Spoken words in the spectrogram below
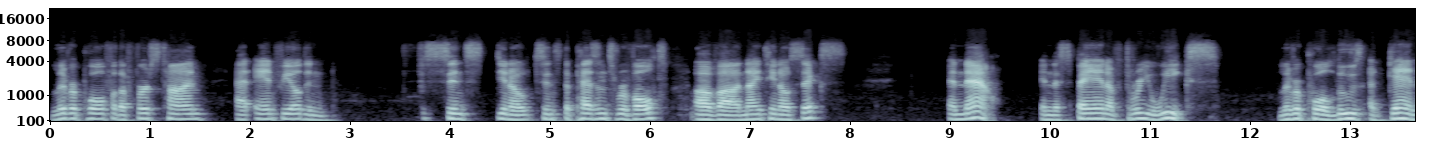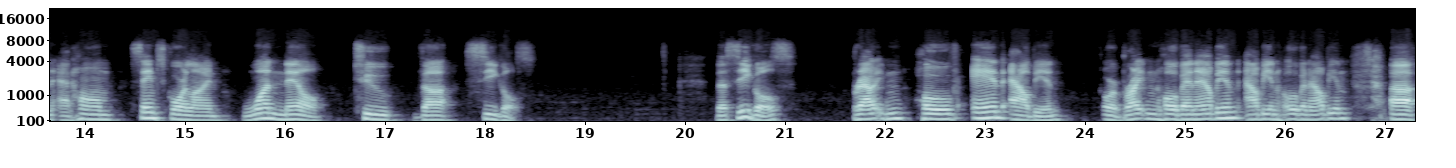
Liverpool for the first time at Anfield and since you know since the peasants revolt of uh, 1906 and now in the span of three weeks liverpool lose again at home same scoreline 1-0 to the seagulls the seagulls brighton hove and albion or Brighton, Hove, and Albion, Albion, Hove, and Albion. Uh,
